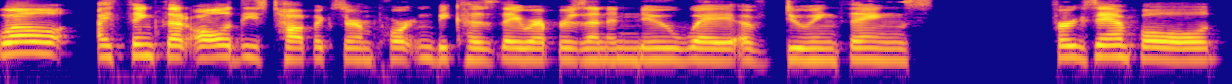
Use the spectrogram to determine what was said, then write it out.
Well, I think that all of these topics are important because they represent a new way of doing things for example,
